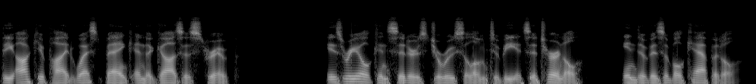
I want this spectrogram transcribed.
the occupied West Bank and the Gaza Strip. Israel considers Jerusalem to be its eternal, indivisible capital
